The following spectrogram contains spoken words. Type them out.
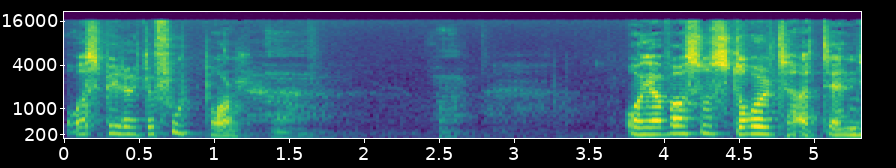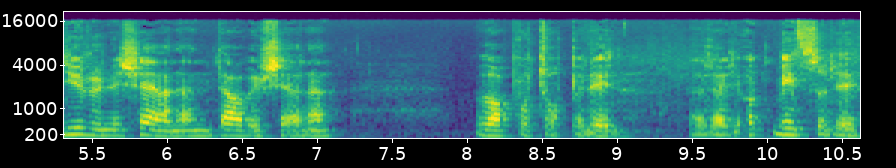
och spelade fotboll. Och jag var så stolt att den gyllene stjärnan, Davidstjärnan, var på toppen än. Alltså, Åtminstone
